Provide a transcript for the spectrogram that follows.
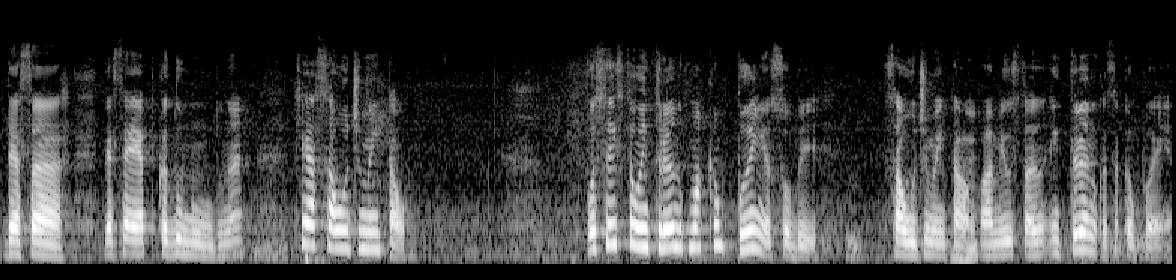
dessa, dessa época do mundo, né? Que é a saúde mental. Vocês estão entrando com uma campanha sobre saúde mental. Uhum. A Amil está entrando com essa campanha.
